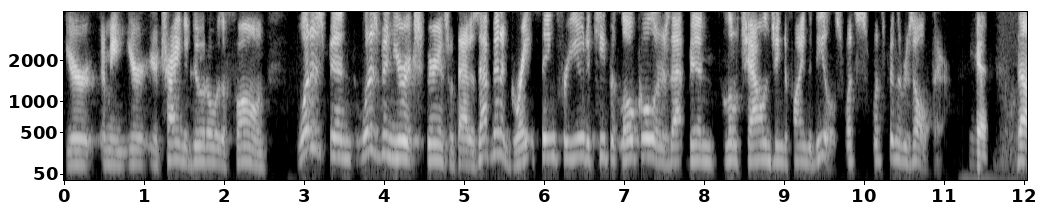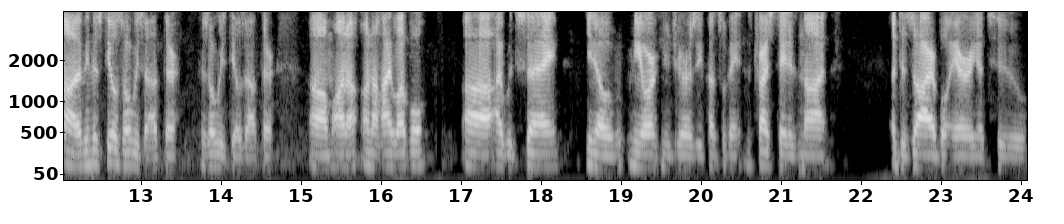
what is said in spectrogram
you're i mean you're you're trying to do it over the phone. What has been what has been your experience with that? Has that been a great thing for you to keep it local or has that been a little challenging to find the deals? What's what's been the result there? Yeah. No i mean there's deals always out there. There's always deals out there. Um, on a on a high level uh, i would say you know new york new jersey pennsylvania the tri-state is not a desirable area to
